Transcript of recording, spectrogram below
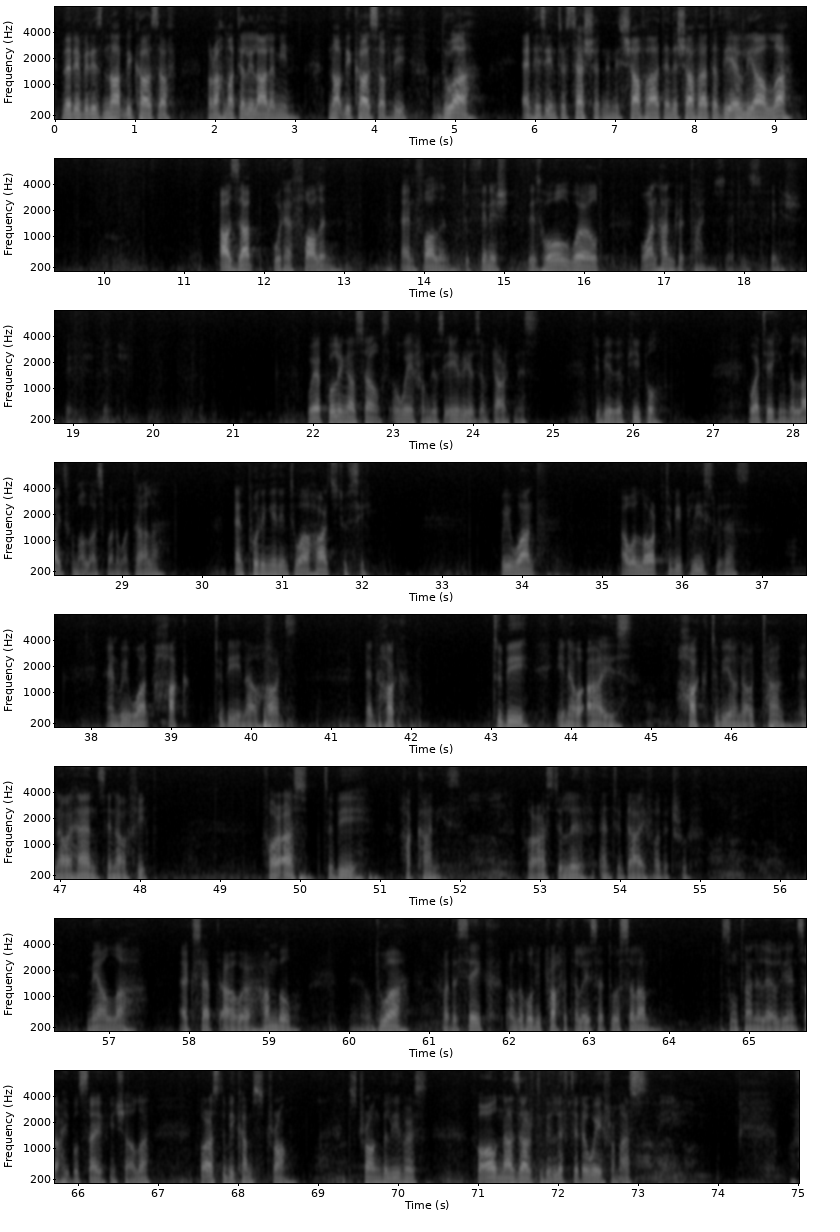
That if it is not because of Rahmatul Alameen, not because of the dua and his intercession and his shafaat and the shafaat of the awliya Allah, azab would have fallen and fallen to finish this whole world 100 times at least. Finish, finish, finish. We are pulling ourselves away from these areas of darkness to be the people who are taking the light from Allah subhanahu wa ta'ala and putting it into our hearts to see. We want our Lord to be pleased with us. And we want haqq to be in our hearts and haqq to be in our eyes, haqq to be on our tongue, in our hands, in our feet. For us to be haqqanis, for us to live and to die for the truth. May Allah accept our humble uh, dua for the sake of the Holy Prophet والسلام, Sultan Awliya and Sahib al Saif, inshallah, for us to become strong, strong believers, for all nazar to be lifted away from us,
